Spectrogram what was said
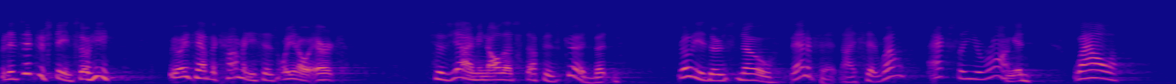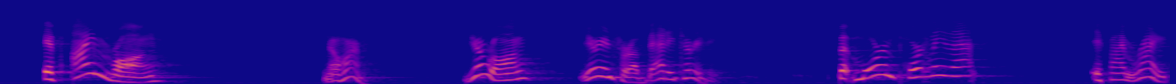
But it's interesting. So he, we always have the comment. He says, "Well, you know, Eric," he says, "Yeah, I mean, all that stuff is good, but really, there's no benefit." And I said, "Well, actually, you're wrong. And while if I'm wrong, no harm. If you're wrong, you're in for a bad eternity. But more importantly, that if I'm right,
